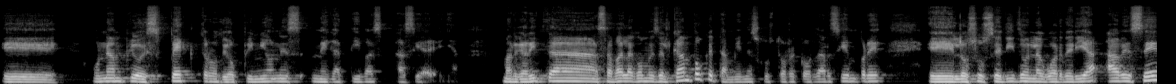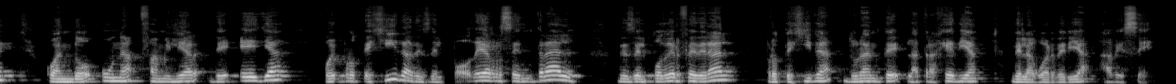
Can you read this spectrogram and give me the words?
eh, un amplio espectro de opiniones negativas hacia ella. Margarita Zavala Gómez del Campo, que también es justo recordar siempre eh, lo sucedido en la guardería ABC, cuando una familiar de ella fue protegida desde el poder central, desde el poder federal, protegida durante la tragedia de la guardería ABC.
